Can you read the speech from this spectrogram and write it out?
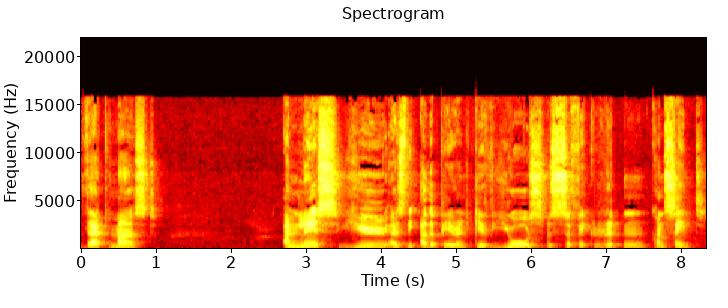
That must, unless you as the other parent give your specific written consent,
